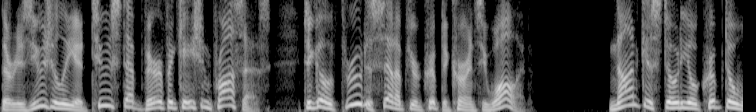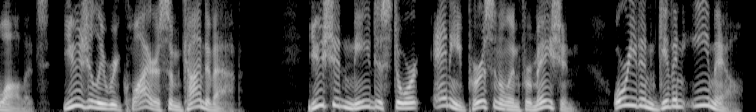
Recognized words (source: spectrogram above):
there is usually a two step verification process to go through to set up your cryptocurrency wallet. Non custodial crypto wallets usually require some kind of app. You should need to store any personal information or even give an email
